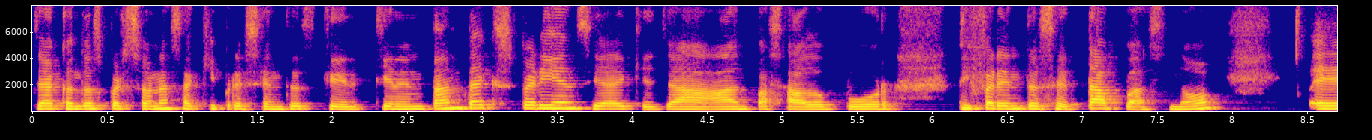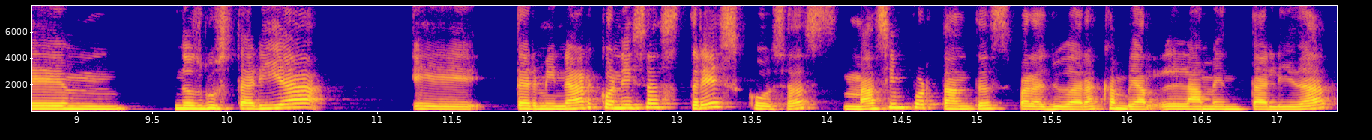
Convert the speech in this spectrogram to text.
ya con dos personas aquí presentes que tienen tanta experiencia y que ya han pasado por diferentes etapas, ¿no? Em, nos gustaría eh, terminar con esas tres cosas más importantes para ayudar a cambiar la mentalidad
